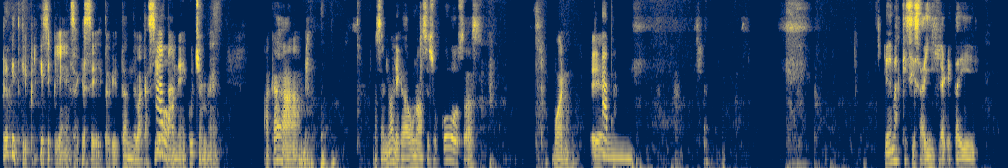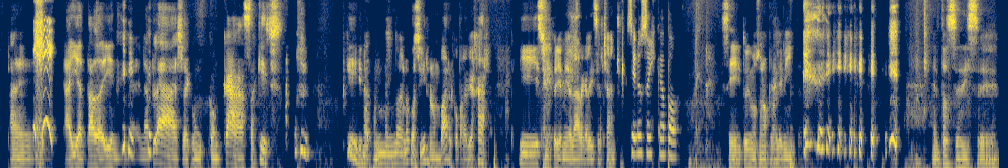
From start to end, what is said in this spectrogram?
¿Pero qué, qué, pero qué se piensa? ¿Qué es esto? ¿Que están de vacaciones? Escúchenme. Acá los animales, cada uno hace sus cosas. Bueno. em, Y además, ¿qué es esa isla que está ahí? eh, ahí atada ahí en, en la playa, con, con casas. ¿Qué es? ¿Qué? No, no, no consiguieron un barco para viajar. Y es una historia medio larga, le dice el chancho. Se nos escapó. Sí, tuvimos unos problemitas. Entonces dice.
